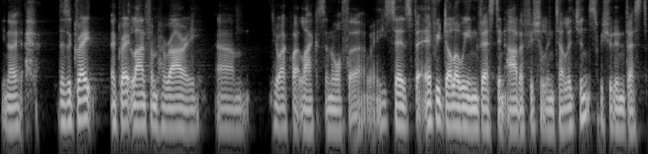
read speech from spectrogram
you know there's a great a great line from harari um, who I quite like as an author, where he says, for every dollar we invest in artificial intelligence, we should invest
